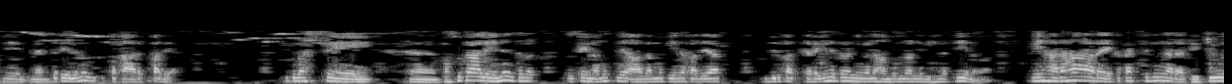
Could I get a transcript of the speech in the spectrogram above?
මේ නැද්දට යෙදෙන උපකාරක පදයක්. ඊට පස්සේ පසු කාලේ එන එතන ඒකේ නමුත් මේ ආගම කියන පදයක් ඉදිරිපත් කරගෙන එතන නිවන හඳුන්වන්න ගිහිල්ලා තියෙනවා. මේ හරහා අර එක පැත්තකින් අර ඍජුව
